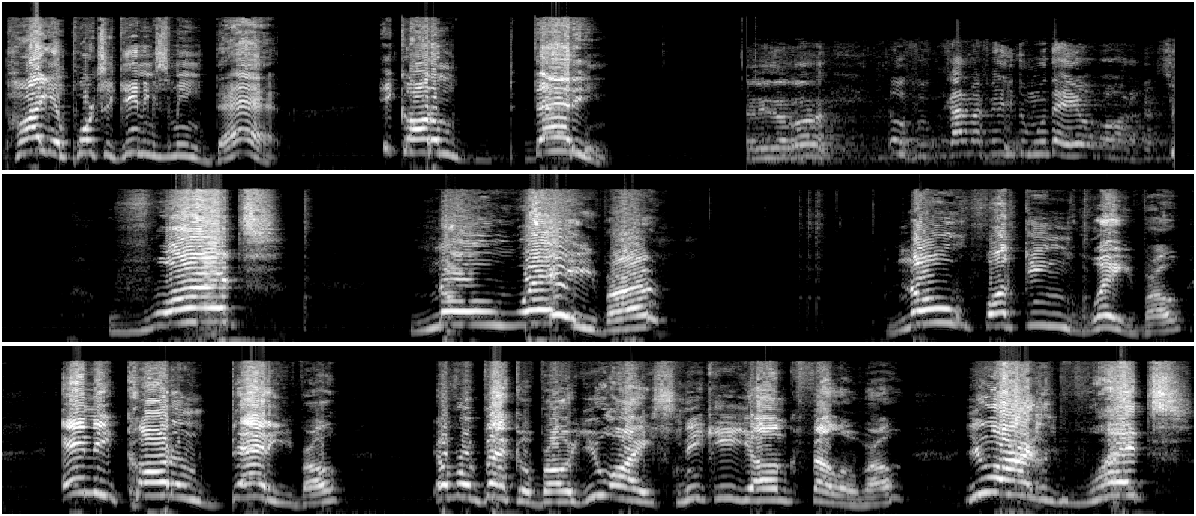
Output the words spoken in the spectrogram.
Pai in Portuguese mean dad. He called him daddy. Feliz agora? O cara mais feliz do mundo é eu agora. What? No way, bro. No fucking way, bro. And he called him daddy, bro. Yo, Rebecca, bro, you are a sneaky young fellow, bro. You are what?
